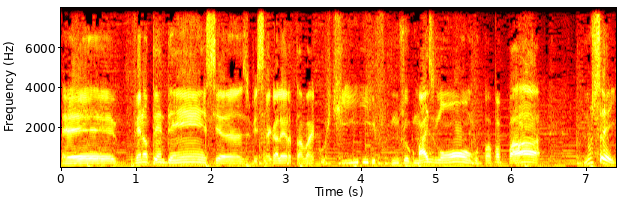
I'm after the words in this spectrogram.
É, vendo tendências, ver se a galera tá, vai curtir, um jogo mais longo, papapá. Não sei.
